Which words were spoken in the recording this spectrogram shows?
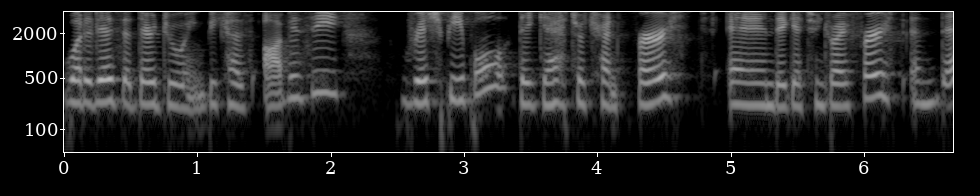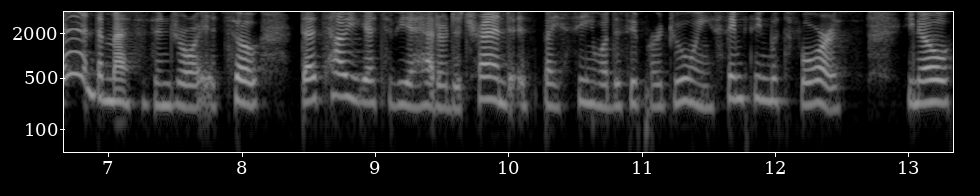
what it is that they're doing because obviously rich people they get to trend first and they get to enjoy first and then the masses enjoy it. So that's how you get to be ahead of the trend is by seeing what these people are doing. Same thing with floors you know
